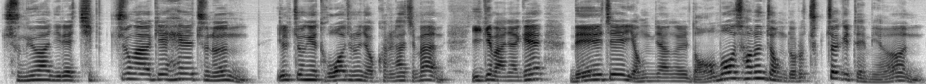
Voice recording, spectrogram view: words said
중요한 일에 집중하게 해주는 일종의 도와주는 역할을 하지만 이게 만약에 내재 역량을 넘어서는 정도로 축적이 되면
